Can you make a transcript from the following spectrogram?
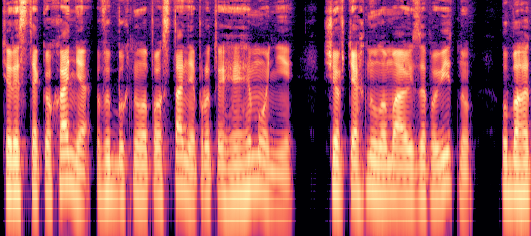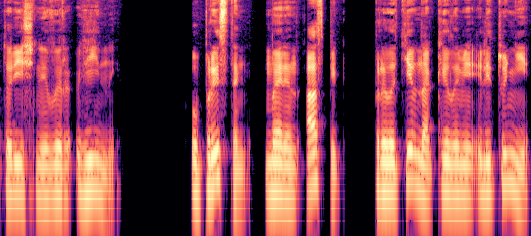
Через це кохання вибухнуло повстання проти гегемонії, що втягнуло маю заповітну у багаторічний вир війни. У пристань Мерін Аспік прилетів на килимі літуні,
